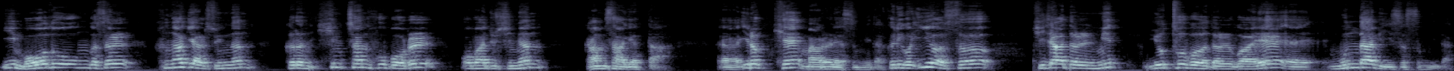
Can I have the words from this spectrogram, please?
이 모든 것을 흥하게 할 수 있는 그런 힘찬 후보를 뽑아주시면 감사하겠다. 어, 이렇게 말을 했습니다. 그리고 이어서 기자들 및 유튜버들과의 문답이 있었습니다.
